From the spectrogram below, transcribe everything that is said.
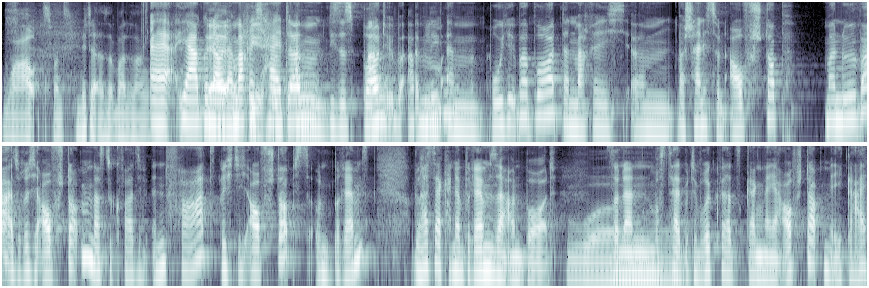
Wow, 20 Meter ist aber lang. Äh, ja, genau. Äh, dann mache okay, ich halt ähm, dieses Board an- über, ähm, ähm, Boje über Bord. Dann mache ich ähm, wahrscheinlich so ein Aufstoppmanöver, also richtig aufstoppen, dass du quasi in Fahrt richtig aufstoppst und bremst. Du hast ja keine Bremse an Bord, sondern musst halt mit dem Rückwärtsgang, naja, aufstoppen, egal.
